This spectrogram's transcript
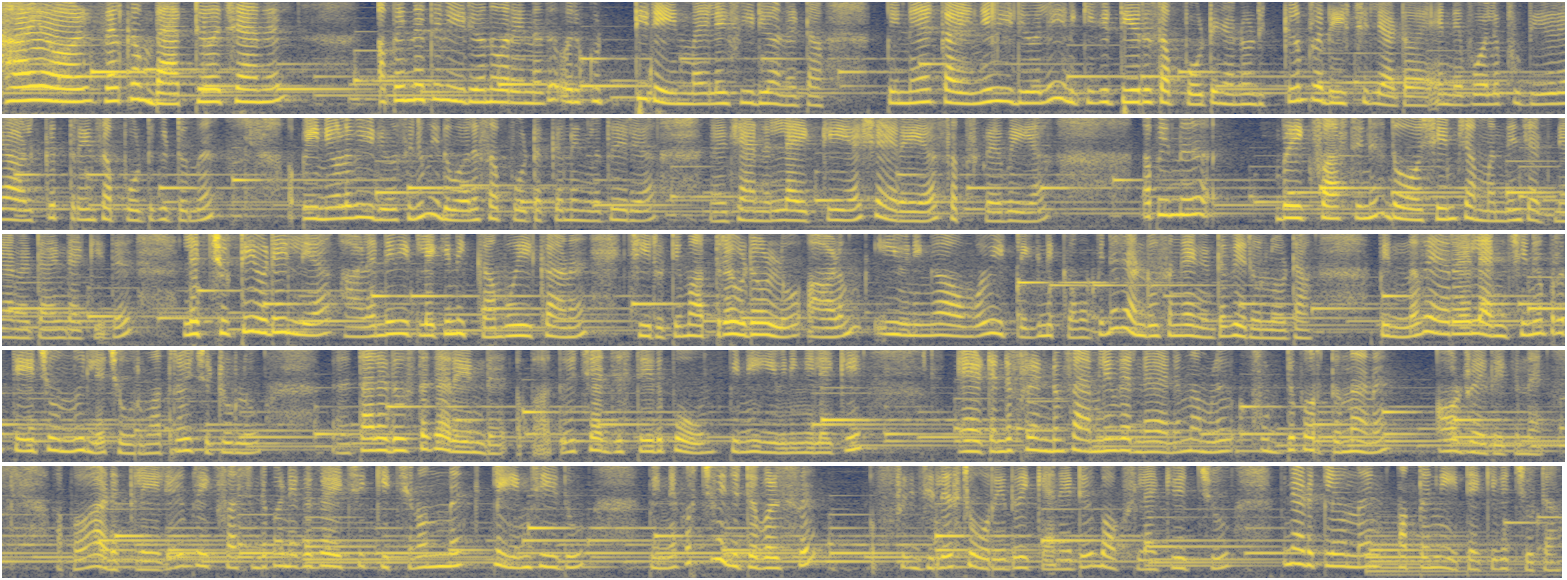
Hi all welcome back to our channel അപ്പോൾ ഇന്നത്തെ video എന്ന് പറയുന്നത് ഒരു കുട്ടി day in my life video ആണ് കേട്ടോ. പിന്നെ കഴിഞ്ഞ വീഡിയോയിൽ എനിക്ക് കിട്ടിയൊരു സപ്പോർട്ട് ഞാൻ ഒരിക്കലും പ്രതീക്ഷിച്ചില്ല കേട്ടോ. എന്നെ പോലെ പുതിയൊരാൾക്ക് ഇത്രയും സപ്പോർട്ട് കിട്ടുന്നു അപ്പോൾ ഇനിയുള്ള വീഡിയോസിനും ഇതുപോലെ സപ്പോർട്ടൊക്കെ നിങ്ങൾ തരിക. ചാനൽ ലൈക്ക് ചെയ്യുക ഷെയർ ചെയ്യുക സബ്സ്ക്രൈബ് ചെയ്യുക. അപ്പോൾ ഇന്ന് ബ്രേക്ക്ഫാസ്റ്റിന് ദോശയും ചമ്മന്തിയും ചട്നിയാണ് കേട്ടോ ഉണ്ടാക്കിയത്. ലച്ചുട്ടി ഇവിടെ ഇല്ല. ആളെന്റെ വീട്ടിലേക്ക് നിൽക്കാൻ പോയിക്കാണ്. ചീരുട്ടി മാത്രമേ ഇവിടെ ഉള്ളൂ. ആളും ഈവനിങ് ആകുമ്പോൾ വീട്ടിലേക്ക് നിൽക്കാൻ പോകും. പിന്നെ രണ്ട് ദിവസം കഴിഞ്ഞിട്ട് വരുള്ളൂ കേട്ടോ. അപ്പം ഇന്ന് വേറെ ലഞ്ചിന് പ്രത്യേകിച്ച് ഒന്നുമില്ല. ചോറ് മാത്രമേ വെച്ചിട്ടുള്ളൂ. തലേദിവസത്തെ കറിയുണ്ട്. അപ്പോൾ അത് വെച്ച് അഡ്ജസ്റ്റ് ചെയ്ത് പോവും. പിന്നെ ഈവനിങ്ങിലേക്ക് ഏട്ടന്റെ ഫ്രണ്ടും ഫാമിലിയും വരുന്ന കാരണം നമ്മൾ ഫുഡ് പുറത്തുനിന്നാണ് ഓർഡർ ചെയ്തേക്കുന്നത് അപ്പോൾ അടുക്കളയിൽ ബ്രേക്ക്ഫാസ്റ്റിന്റെ പണിയൊക്കെ കഴിച്ച് കിച്ചൺ ഒന്ന് ക്ലീൻ ചെയ്തു. പിന്നെ കുറച്ച് വെജിറ്റബിൾസ് ഫ്രിഡ്ജിൽ സ്റ്റോർ ചെയ്ത് വെക്കാനായിട്ട് ബോക്സിലാക്കി വെച്ചു. പിന്നെ അടുക്കള ഒന്ന് മൊത്തം നീറ്റാക്കി വെച്ചു കേട്ടോ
